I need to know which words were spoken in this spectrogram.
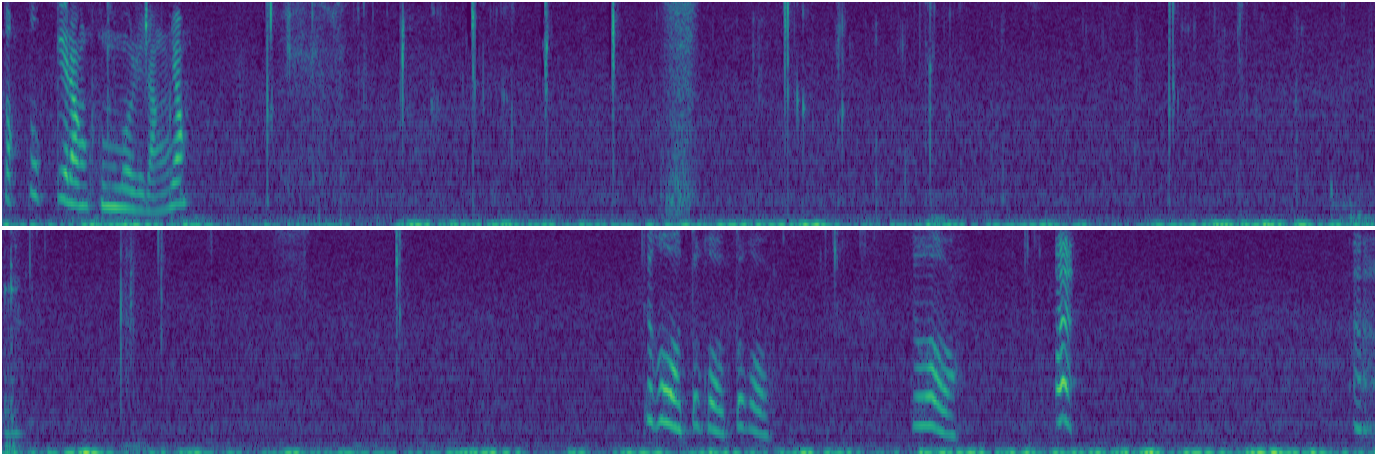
떡볶이랑 국물이랑요? 뜨거워, 뜨거워, 뜨거워. 뜨거워. 응. 응.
